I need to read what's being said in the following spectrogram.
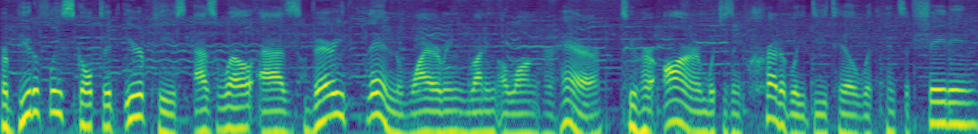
her beautifully sculpted earpiece as well as very thin wiring running along her hair, to her arm which is incredibly detailed with hints of shading,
